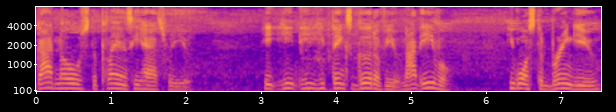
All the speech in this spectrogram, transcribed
God knows the plans He has for you. He, he, he, he thinks good of you, not evil. He wants to bring you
